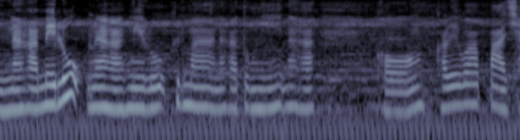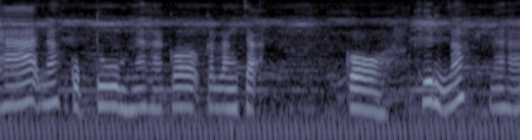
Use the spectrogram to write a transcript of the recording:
นนะคะ เมลุนะคะ เมลุขึ้นมานะคะ ตรงนี้นะคะ ของเขาเรียกว่าป่าช้าเนาะกกตูมนะคะ ก็กำลังจะก่อขึ้นเนาะนะคะ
